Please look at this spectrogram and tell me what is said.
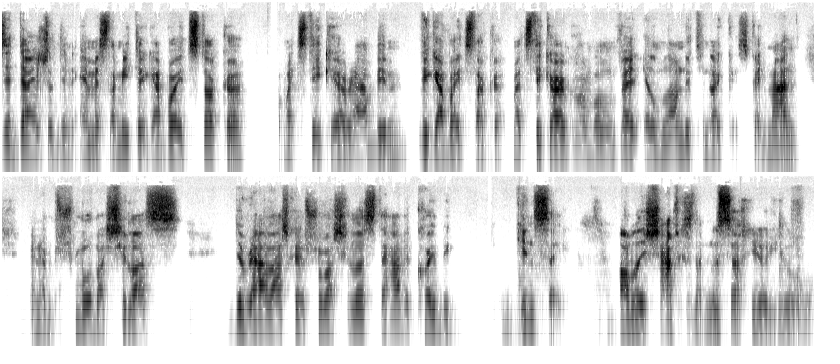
the Daesh and in Emes Lamite, Gaboy Tztoka, Umatztika Rabim, Vigaboy Tztoka. Matztika Rab Kechobin Olumvet, Elm Landitinoikis, Gainman, and Am Shmuel Bashilas, the Rav Ashka Shmuel Bashilas, to have a koi amle Amalei Shavkes nusach you, you,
